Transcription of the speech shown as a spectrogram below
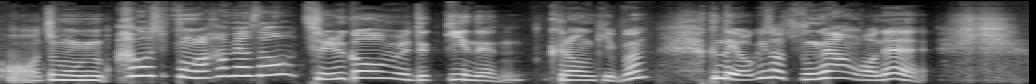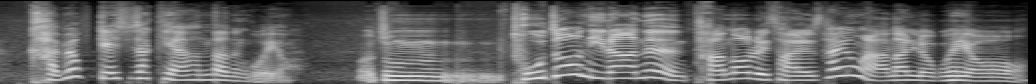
어, 좀 하고 싶은 걸 하면서 즐거움을 느끼는 그런 기분? 근데 여기서 중요한 거는 가볍게 시작해야 한다는 거예요. 어, 좀 도전이라는 단어를 잘 사용을 안 하려고 해요.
